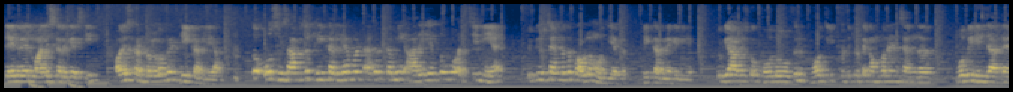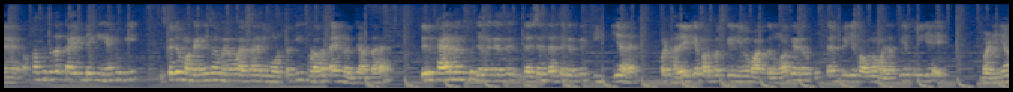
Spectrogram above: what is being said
तेल वेल मालिश करके इसकी, और इस कंट्रोल को फिर ठीक कर लिया। तो उस हिसाब से ठीक कर लिया बट अगर कमी आ रही है तो वो अच्छी नहीं है। क्योंकि उस टाइम पे तो प्रॉब्लम होती है फिर, ठीक करने के लिए। क्योंकि आप इसको खोलो, फिर बहुत ही छोटे छोटे कंपोनेंट्स है अंदर, वो भी हिल जाते हैं। और काफ़ी ज़्यादा टाइम टेकिंग है, क्योंकि इसका जो मैकेनिज्म है वो ऐसा है रिमोट का कि थोड़ा सा टाइम लग जाता है। फिर खैर, मैंने उसको जैसे कैसे जैसे तैसे करके ठीक किया है बट हर एक के पर्पज के लिए मैं बात करूँगा कि अगर उस टाइम पे ये प्रॉब्लम आ जाती है तो ये एक बढ़िया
